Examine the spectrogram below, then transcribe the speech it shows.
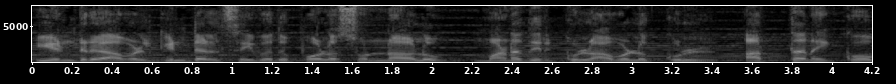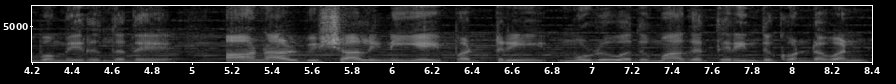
என்று அவள் கிண்டல் செய்வது போல சொன்னாலும் மனதிற்குள் அவளுக்குள் அத்தனை கோபம் இருந்தது. ஆனால் விஷாலினியை பற்றி முழுவதுமாக தெரிந்து கொண்டவன்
